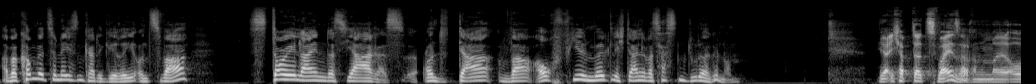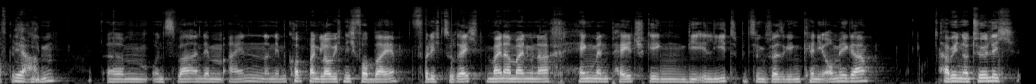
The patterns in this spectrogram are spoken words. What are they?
Aber kommen wir zur nächsten Kategorie und zwar Storyline des Jahres. Und da war auch viel möglich. Daniel, was hast denn du da genommen? Ja, ich habe da zwei Sachen mal aufgeschrieben. Ähm, und zwar an dem einen, an dem kommt man, glaube ich, nicht vorbei. Völlig zu Recht. Meiner Meinung nach Hangman Page gegen die Elite, beziehungsweise gegen Kenny Omega. Habe ich natürlich,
